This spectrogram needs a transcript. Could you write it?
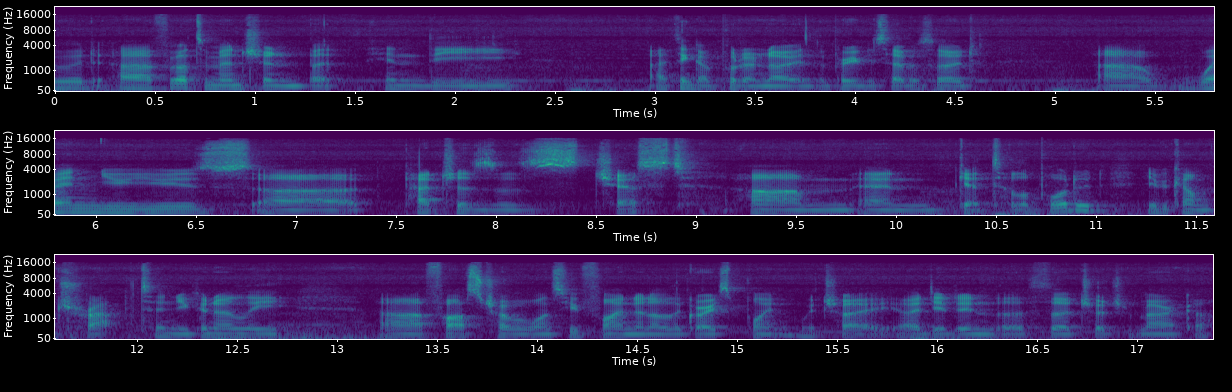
Good. Uh, I forgot to mention, but in the, I think I put a note in the previous episode. Uh, when you use uh, Patches' chest um, and get teleported, you become trapped, and you can only uh, fast travel once you find another grace point, which I, I did in the Third Church of Marika.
